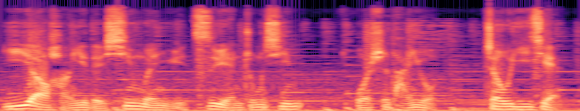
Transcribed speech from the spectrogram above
医药行业的新闻与资源中心。我是谭勇，周一见。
